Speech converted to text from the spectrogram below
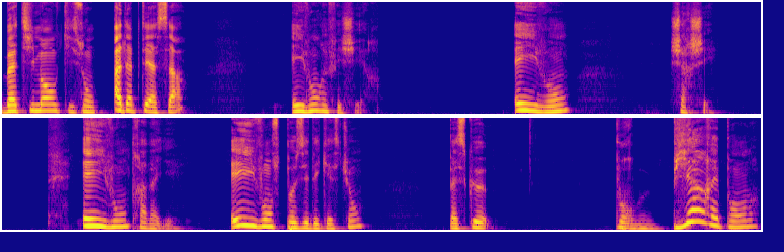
bâtiments qui sont adaptés à ça, et ils vont réfléchir. Et ils vont chercher. Et ils vont travailler. Et ils vont se poser des questions, parce que pour bien répondre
